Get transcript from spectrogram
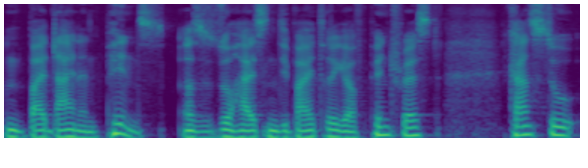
Und bei deinen Pins, also so heißen die Beiträge auf Pinterest, kannst du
